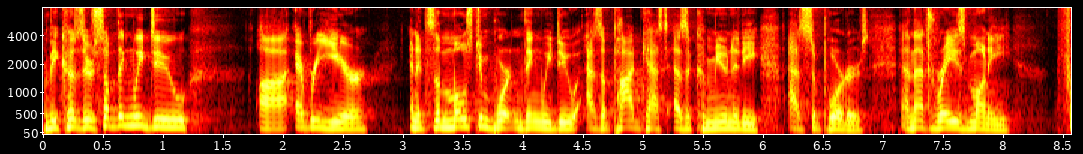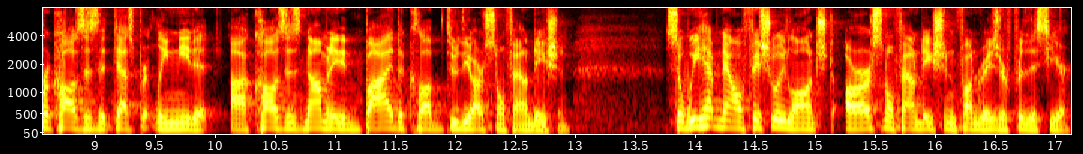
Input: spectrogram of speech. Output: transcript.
because there's something we do uh, every year, and it's the most important thing we do as a podcast, as a community, as supporters, and that's raise money for causes that desperately need it, uh, causes nominated by the club through the Arsenal Foundation. So we have now officially launched our Arsenal Foundation fundraiser for this year.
